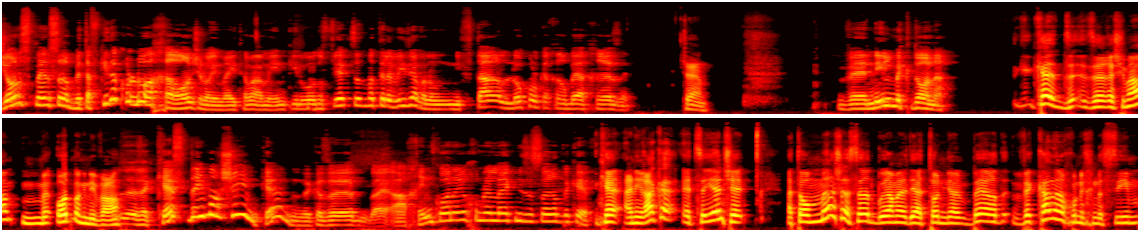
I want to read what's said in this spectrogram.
ג'ון ספנסר בתפקיד הקולנוע האחרון שלו אם היית מאמין כאילו הוא הופיע קצת בטלוויזיה אבל הוא נפטר לא כל כך הרבה אחרי זה. כן. וניל מקדונה. כן זה, זה רשימה מאוד מגניבה. זה, זה קאסט די מרשים כן זה כזה האחים כהן היו יכולים ללהק מזה סרט בכיף. כן אני רק אציין שאתה אומר שהסרט בוים על ידי הטוניה ברד וכאן אנחנו נכנסים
